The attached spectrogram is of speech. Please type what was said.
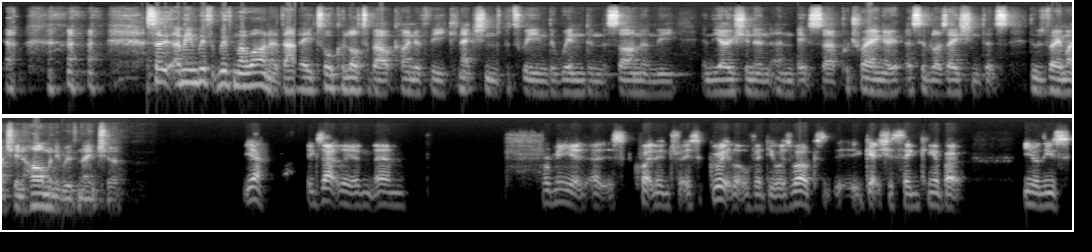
Yeah. so, I mean, with, with Moana, that they talk a lot about kind of the connections between the wind and the sun and the and the ocean, and, and it's uh, portraying a, a, civilization that's that was very much in harmony with nature. Yeah, exactly. And um, for me, it, it's quite an interesting. It's a great little video as well because it gets you thinking about, you know, these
